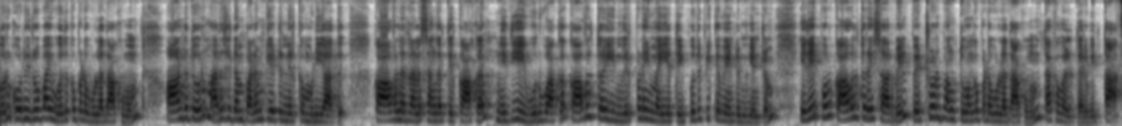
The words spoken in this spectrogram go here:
ஒரு கோடி ரூபாய் ஒதுக்கப்பட உள்ளதாகவும் ஆண்டுதோறும் அரசிடம் பணம் கேட்டு நிற்க முடியாது. காவலர் நல சங்கத்திற்காக நிதியை உருவாக்க காவல்துறையின் விற்பனை மையத்தை புதுப்பிக்க வேண்டும் என்றும் இதேபோல் காவல்துறை சார்பில் பெட்ரோல் பங்க் துவங்கப்பட உள்ளதாகவும் தகவல் தெரிவித்தார்.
